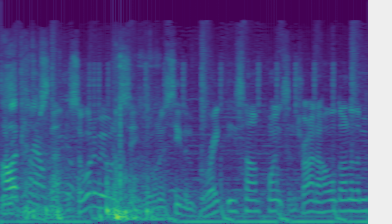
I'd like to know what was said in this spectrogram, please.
When it comes to that. So what do we want to see? Do we want to see them break these hard points and try to hold on to them?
